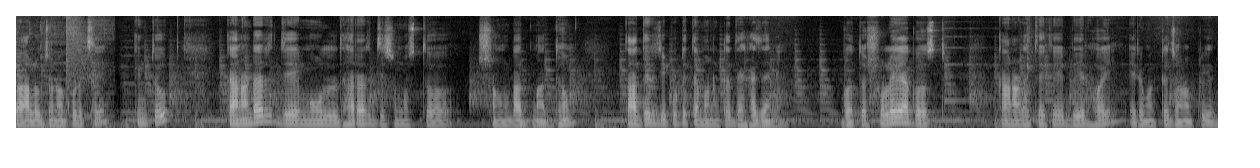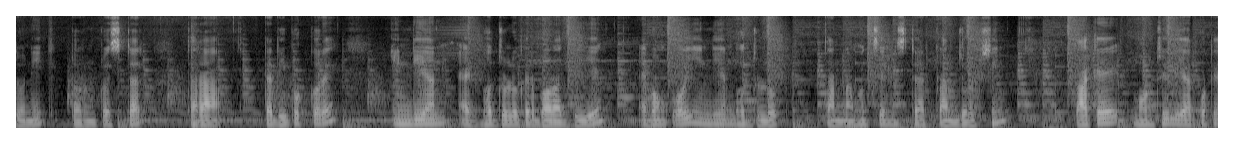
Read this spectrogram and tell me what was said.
বা আলোচনা করেছে। কিন্তু কানাডার যে মূলধারার যে সমস্ত সংবাদ মাধ্যম, তাদের রিপোর্টে তেমন একটা দেখা যায়নি। গত ষোলোই আগস্ট কানাডা থেকে বের হয় এরকম একটা জনপ্রিয় দৈনিক টরন্টো স্টার। তারা একটা রিপোর্ট করে ইন্ডিয়ান এক ভদ্রলোকের বরাত দিয়ে এবং ওই ইন্ডিয়ান ভদ্রলোক, তার নাম হচ্ছে মিস্টার প্রাঞ্জল সিং, তাকে মন্ট্রিল এয়ারপোর্টে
